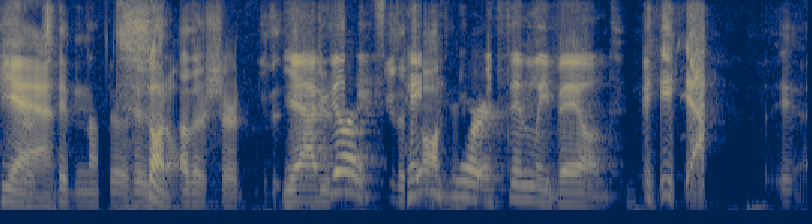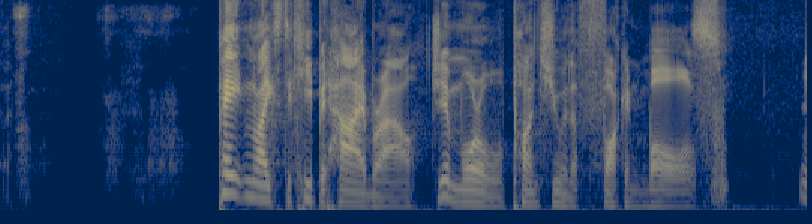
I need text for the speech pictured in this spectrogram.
Yeah. hidden under his Subtle. other shirt. Yeah, I feel like do Payton's talking. more thinly veiled. yeah. Yeah. Payton likes to keep it highbrow. Jim Mora will punch you in the fucking balls.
